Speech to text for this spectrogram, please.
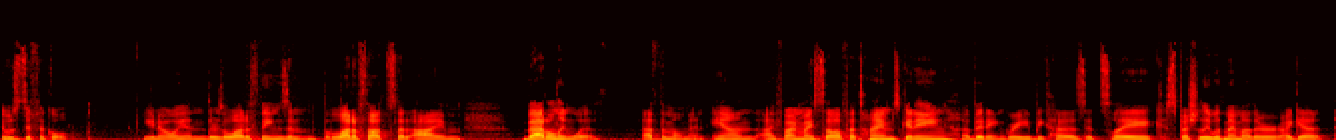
it was difficult, you know, and there's a lot of things and a lot of thoughts that I'm battling with at the moment. And I find myself at times getting a bit angry because it's like, especially with my mother, I get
